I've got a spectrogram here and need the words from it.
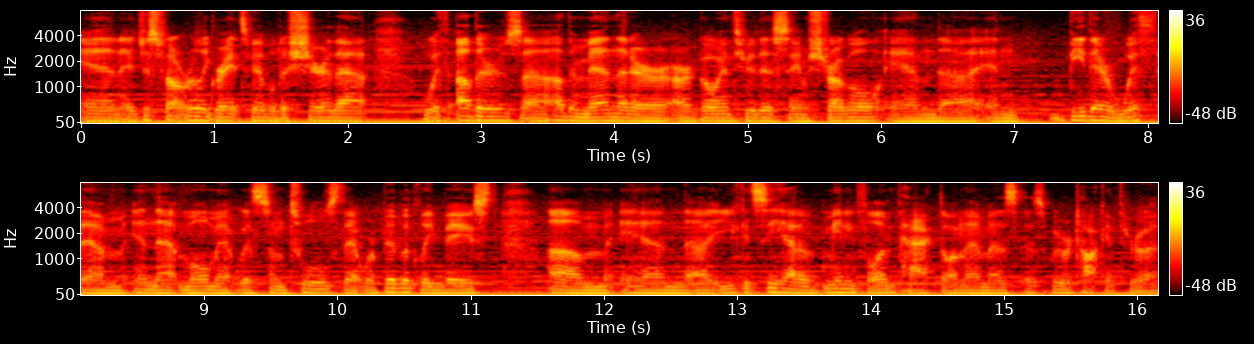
and it just felt really great to be able to share that with others uh, other men that are, are going through this same struggle and uh, and be there with them in that moment with some tools that were biblically based, um, and uh, you could see had a meaningful impact on them as, as we were talking through it.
